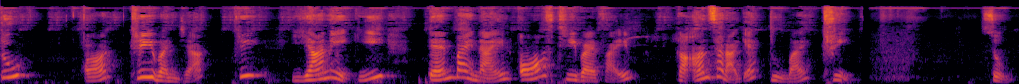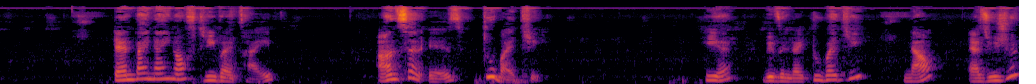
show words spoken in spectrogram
टू और थ्री वन जा थ्री यानी कि ten by nine of three by five का आंसर आ गया two by three so ten by nine of three by five answer is two by three here we will write two by three now as usual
